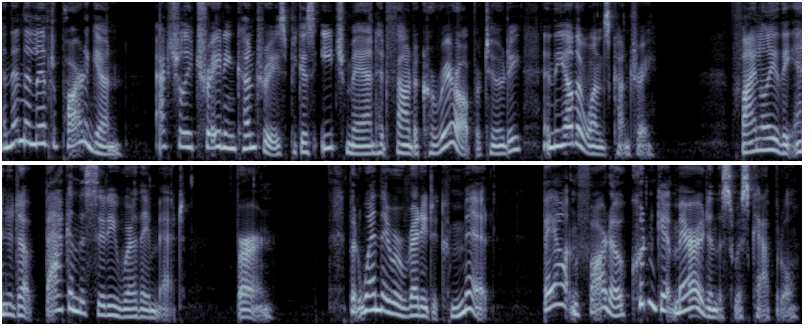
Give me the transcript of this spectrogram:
and then they lived apart again, actually trading countries because each man had found a career opportunity in the other one's country. Finally, they ended up back in the city where they met, Bern. But when they were ready to commit, Beat and Fardo couldn't get married in the Swiss capital.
